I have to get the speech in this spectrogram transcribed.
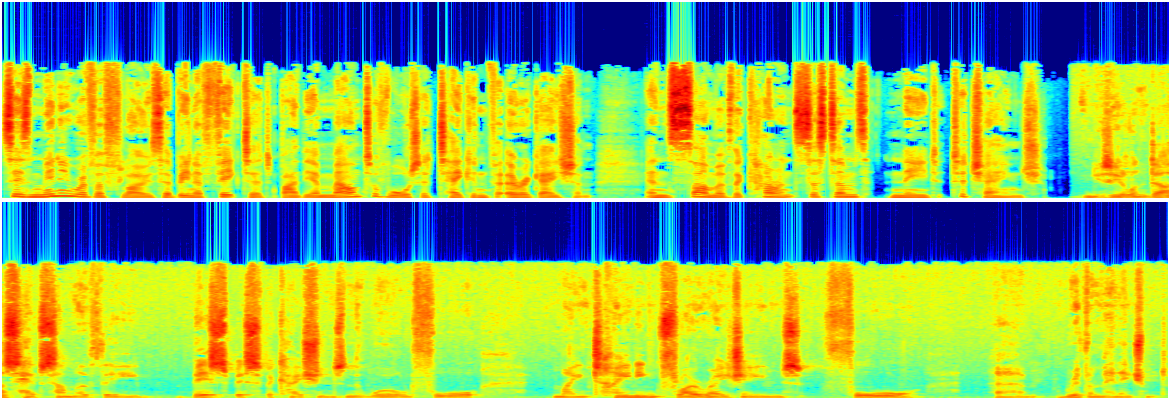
says many river flows have been affected by the amount of water taken for irrigation, and some of the current systems need to change. New Zealand does have some of the best specifications in the world for maintaining flow regimes for um, river management.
